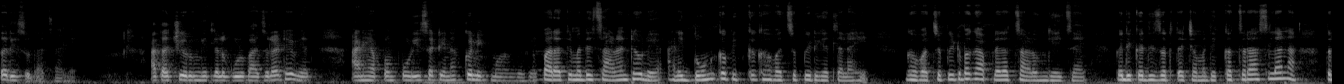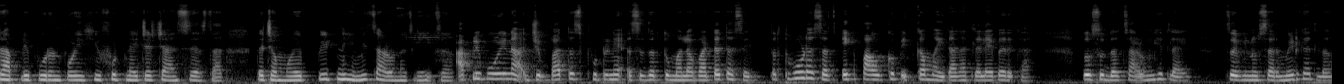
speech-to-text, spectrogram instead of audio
तरीसुद्धा चालेल. आता चिरून घेतलेलं गुळ बाजूला ठेवूयात आणि आपण पोळीसाठी ना कणिक मळून घेऊया परातीमध्ये चाळण ठेवले आणि दोन कप इतकं गव्हाचं पीठ घेतलेलं आहे. गव्हाचं पीठ बघा आपल्याला चाळून घ्यायचं आहे. कधी कधी जर त्याच्यामध्ये कचरा असला ना तर आपली पुरणपोळी ही फुटण्याचे चान्सेस असतात. त्याच्यामुळे पीठ नेहमी चाळूनच घ्यायचं. आपली पोळी ना अजिबातच फुटू नये असं जर तुम्हाला वाटत असेल तर थोडासाच एक पाव कप इतका मैदा घातलेला आहे बरं का. तो सुद्धा चाळून घेतला आहे चवीनुसार मीठ घातलं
